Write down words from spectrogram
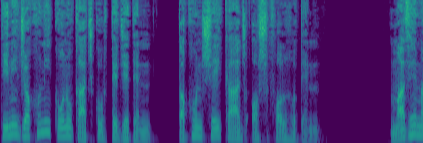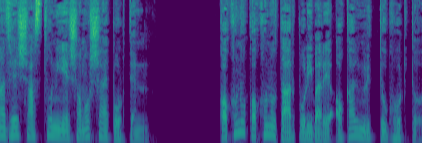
তিনি যখনই কোনো কাজ করতে যেতেন, তখন সেই কাজ অসফল হতেন। মাঝে মাঝে স্বাস্থ্য নিয়ে সমস্যায় পড়তেন। কখনো কখনো তার পরিবারে অকাল মৃত্যু ঘটত।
